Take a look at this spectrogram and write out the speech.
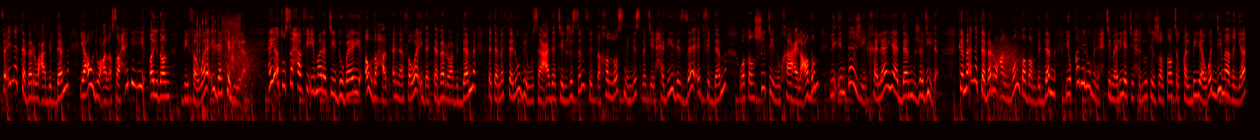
فإن التبرع بالدم يعود على صاحبه أيضا بفوائد كبيرة. هيئة الصحة في إمارة دبي أوضحت أن فوائد التبرع بالدم تتمثل بمساعدة الجسم في التخلص من نسبة الحديد الزائد في الدم وتنشيط نخاع العظم لإنتاج خلايا دم جديدة. كما أن التبرع المنتظم بالدم يقلل من احتمالية حدوث الجلطات القلبية والدماغية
